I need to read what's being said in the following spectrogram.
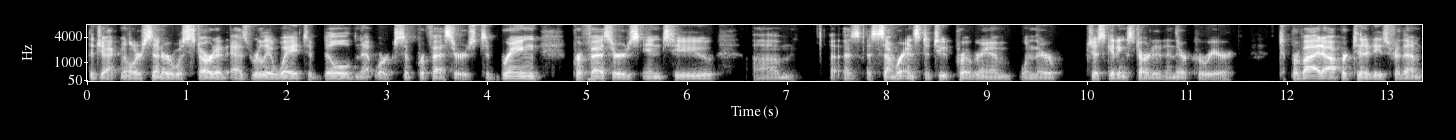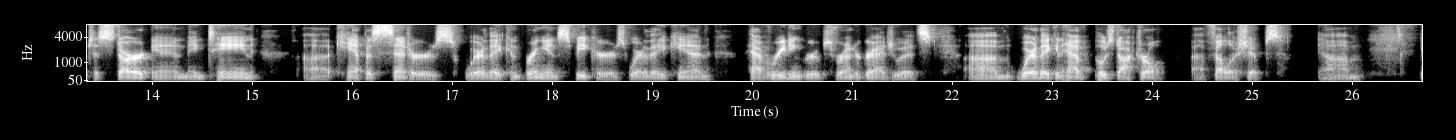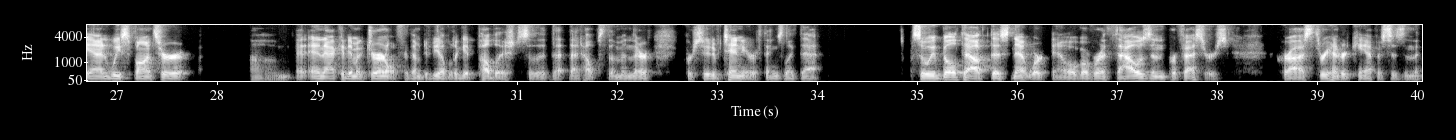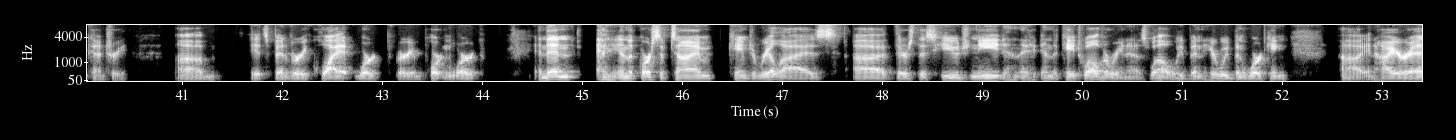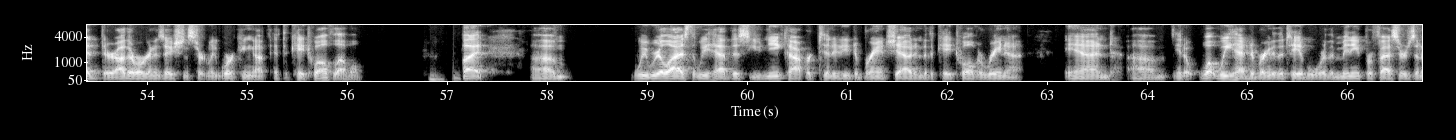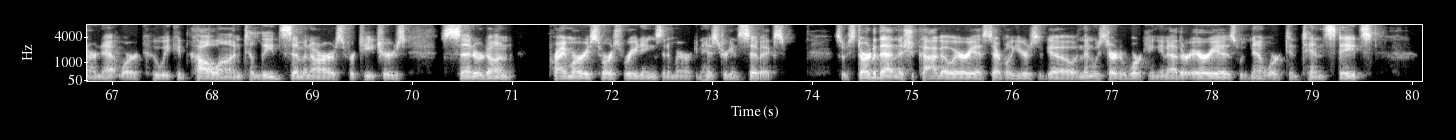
the Jack Miller Center was started as really a way to build networks of professors, to bring professors into um, a, a, summer institute program when they're just getting started in their career, to provide opportunities for them to start and maintain uh, campus centers where they can bring in speakers, where they can have reading groups for undergraduates, um, where they can have postdoctoral uh, fellowships. Um, and we sponsor um, an academic journal for them to be able to get published so that, that that helps them in their pursuit of tenure, things like that. So we built out this network now of over a thousand professors across 300 campuses in the country. Um, it's been very quiet work, very important work. And then in the course of time, came to realize uh, there's this huge need in the, in the K 12 arena as well. We've been here, we've been working uh, in higher ed. There are other organizations certainly working up at the K 12 level. Hmm. But um, we realized that we had this unique opportunity to branch out into the K 12 arena. And um, you know what we had to bring to the table were the many professors in our network who we could call on to lead seminars for teachers centered on primary source readings in American history and civics. So we started that in the Chicago area several years ago, and then we started working in other areas. We've now worked in ten states.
